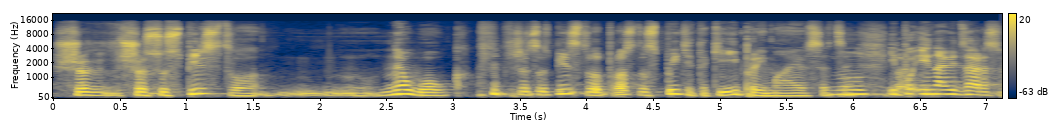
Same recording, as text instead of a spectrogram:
що, що суспільство ну, не вовк. Що суспільство просто спить і таке і приймає все це. Ну, і, по, і навіть зараз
